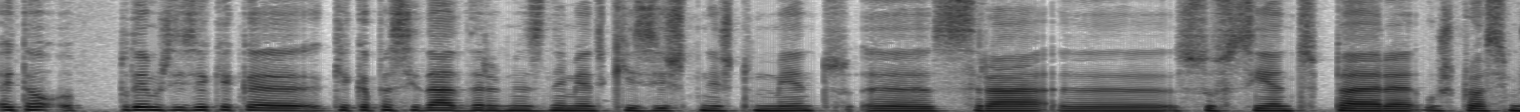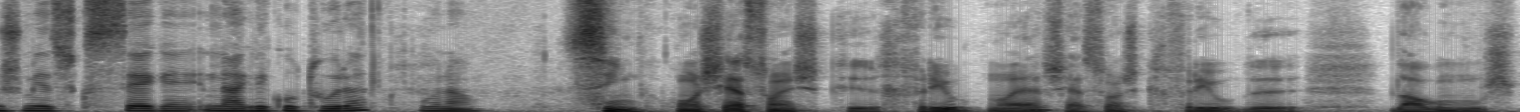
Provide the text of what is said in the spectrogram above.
Então, podemos dizer que a, que a capacidade de armazenamento que existe neste momento uh, será uh, suficiente para os próximos meses que se seguem na agricultura ou não? Sim, com as exceções que referiu, não é? As exceções que referiu de, de alguns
